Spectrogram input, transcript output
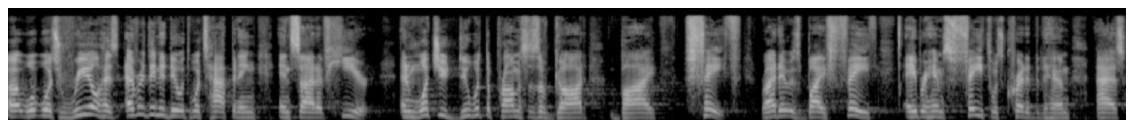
Uh, what's real has everything to do with what's happening inside of here and what you do with the promises of God by faith, right? It was by faith. Abraham's faith was credited to him as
